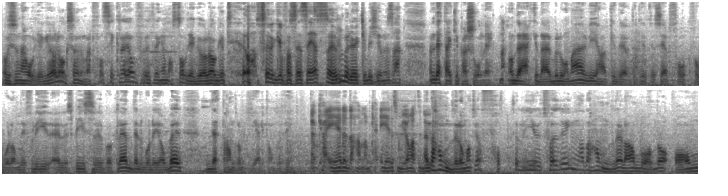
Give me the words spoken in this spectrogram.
Og hvis hun er oljegeolog, så er hun i hvert fall sikra jobb. For vi trenger masse oljegeologer til å sørge for CCS, så hun burde jo ikke bekymre seg. Men dette er ikke personlig. Og det er ikke der Bellona er. Vi har ikke drevet og kritisert folk for hvordan de flyr eller spiser eller går kledd, eller hvor de jobber. Dette handler om helt andre ting. Ja, hva er det det handler om? Hva er det som gjør at du det handler om at vi har fått en ny utfordring. Og det handler da både om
